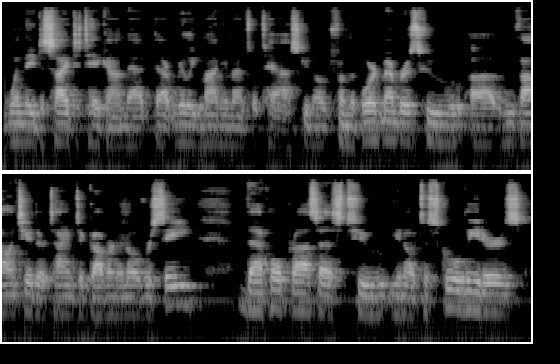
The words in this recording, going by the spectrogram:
when they decide to take on that that really monumental task. You know from the board members who uh, who volunteer their time to govern and oversee that whole process to you know to school leaders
